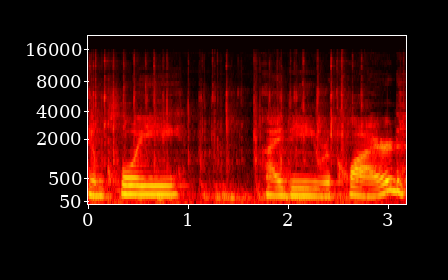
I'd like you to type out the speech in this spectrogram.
employee ID required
